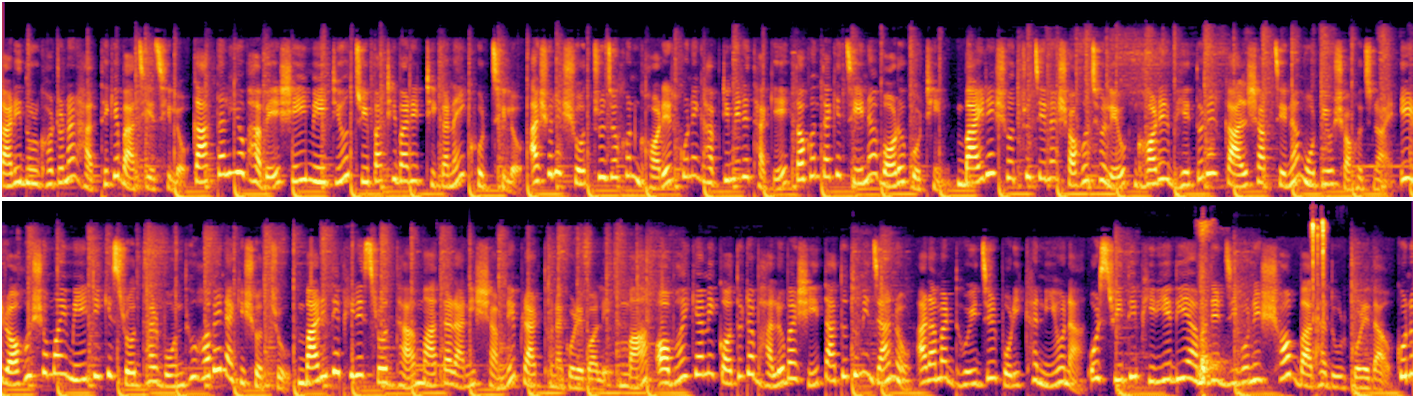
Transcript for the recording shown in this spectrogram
গাড়ি দুর্ঘটনার হাত থেকে বাঁচিয়েছিল। কাকতালীয়ভাবে সেই মেয়েটিও ত্রিপাঠী বাড়ির ঠিকানাই খুঁজছিল আসলে শত্রু যখন ঘরের কোণে ঘাপটি মেরে থাকে, তখন তাকে চেনা বড় কঠিন। বাইরের শত্রু চেনা সহজ হলেও ঘরের ভেতরের কালসাপ চেনা মোটেও সহজ নয়। এই রহস্যময় মেয়েটি কি শ্রদ্ধার বন্ধু হবে নাকি শত্রু? বাড়িতে ফিরে শ্রদ্ধা, মাতা রানীর সামনে প্রার্থনা করে বলে, মা, অভয়কে আমি কতটা ভালোবাসি তা তো তুমি জানো, আর আমার ধৈর্যের পরীক্ষা নিও না। ওর স্মৃতি ফিরিয়ে দিয়ে আমাদের জীবনের সব বাধা দূর করে দাও। কোনো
